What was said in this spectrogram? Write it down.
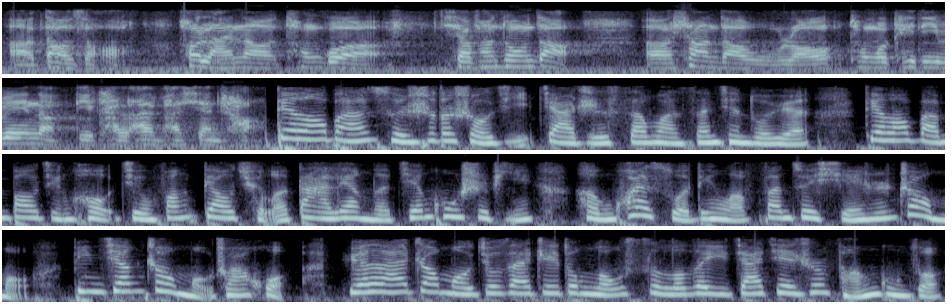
啊盗走。后来呢，通过消防通道，呃上到五楼，通过 KTV 呢离开了案发现场。店老板损失的手机价值三万三千多元。店老板报警后，警方调取了大量的监控视频，很快锁定了犯罪嫌疑人赵某，并将赵某抓获。原来赵某就在这栋楼四楼的一家健身房工作，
